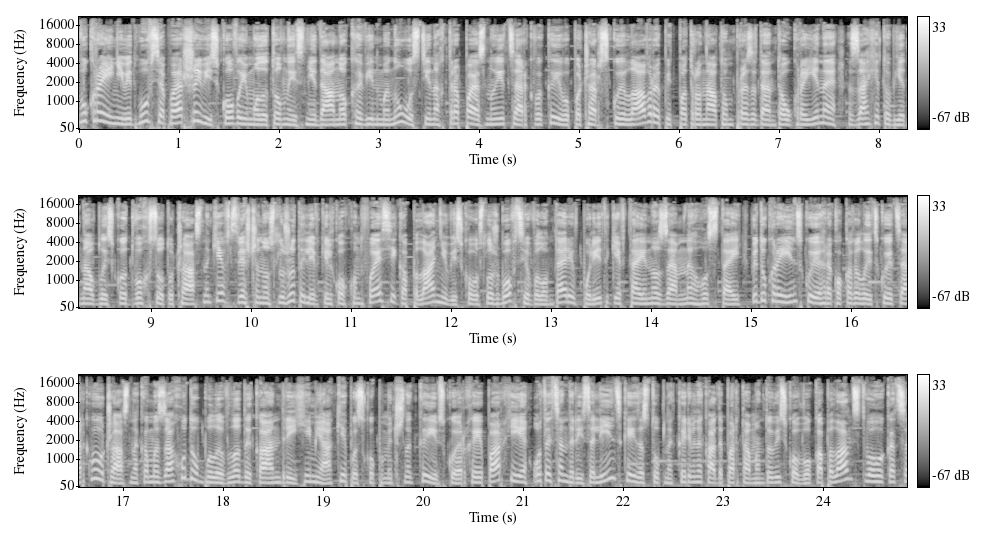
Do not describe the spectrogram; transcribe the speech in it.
В Україні відбувся перший військовий молитовний сніданок. Він минув у стінах трапезної церкви Києво-Печерської лаври під патронатом президента України. Захід об'єднав близько 200 учасників, священнослужителів кількох конфесій, капеланів, військовослужбовців, волонтерів, політиків та іноземних гостей. Від Української греко-католицької церкви учасниками заходу були владика Андрій Хім'як, єпископ-помічник Київської архієпархії, отець Андрій Салінський, заступник керівника департаменту військового капеланства ГКЦ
